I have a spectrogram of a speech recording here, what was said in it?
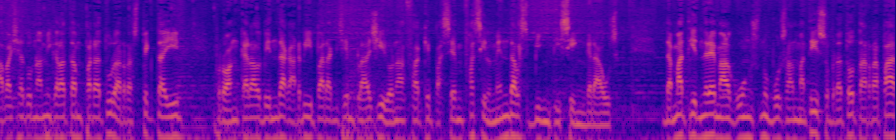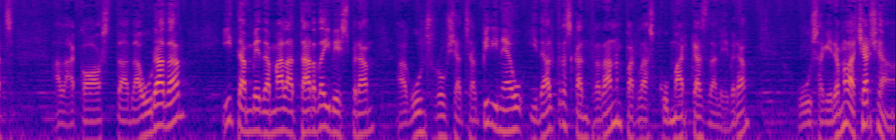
Ha baixat una mica la temperatura respecte ahir, però encara el vent de Garbí, per exemple, a Girona, fa que passem fàcilment dels 25 graus. Demà tindrem alguns núvols al matí, sobretot arrapats a la costa daurada, i també demà a la tarda i vespre alguns ruixats al Pirineu i d'altres que entraran per les comarques de l'Ebre. Ho seguirem a la xarxa.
